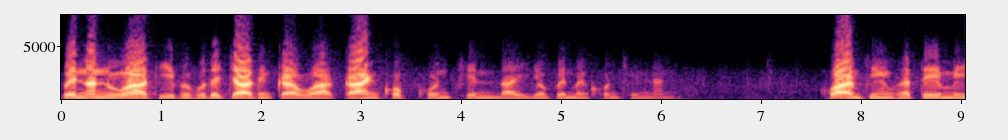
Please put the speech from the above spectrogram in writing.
เป็นอนุว่าที่พระพุทธเจ้าถึงกล่าวว่าการครบคนเช่นใดย่อมเป็นเหมือนคนเช่นนั้น ความจริงพระเตมี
